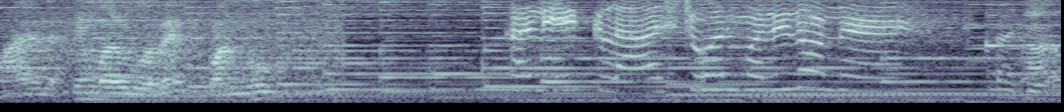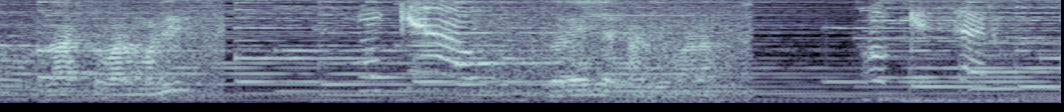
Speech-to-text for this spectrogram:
મારે નથી મળવું હવે ફોન મૂક. ખાલી એક લાસ્ટ વાર મળી લો ને. લાસ્ટ વાર મળીશ. હું ક્યાં આવું ઘરે અહીંયા સાંજે મારા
